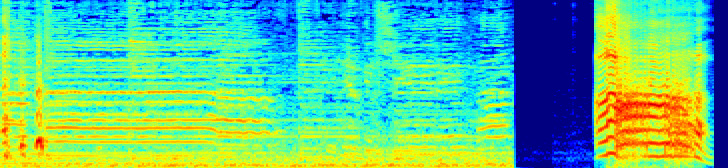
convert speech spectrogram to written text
ah!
